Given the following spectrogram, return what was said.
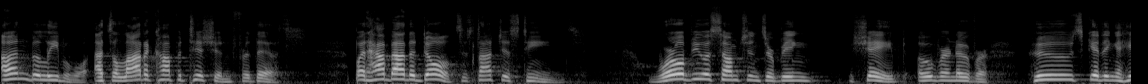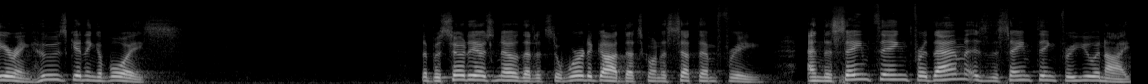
Unbelievable. That's a lot of competition for this. But how about adults? It's not just teens. Worldview assumptions are being shaped over and over. Who's getting a hearing? Who's getting a voice? The Basodios know that it's the Word of God that's going to set them free. And the same thing for them is the same thing for you and I.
